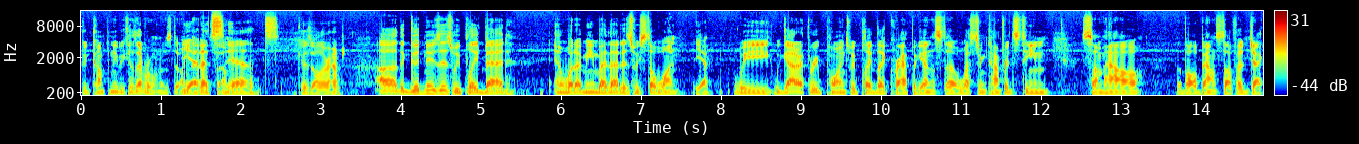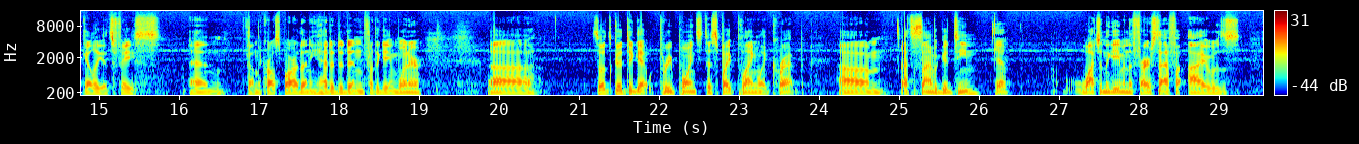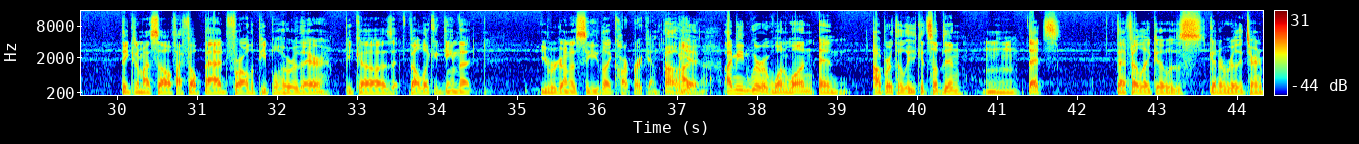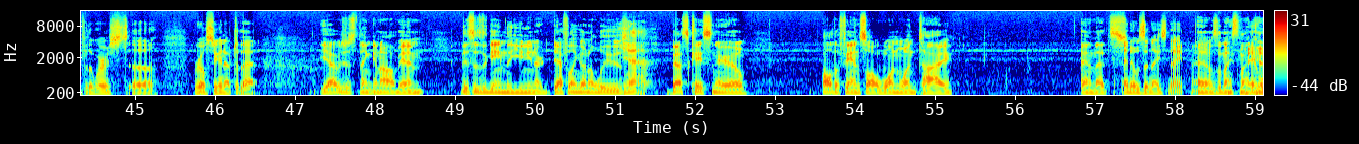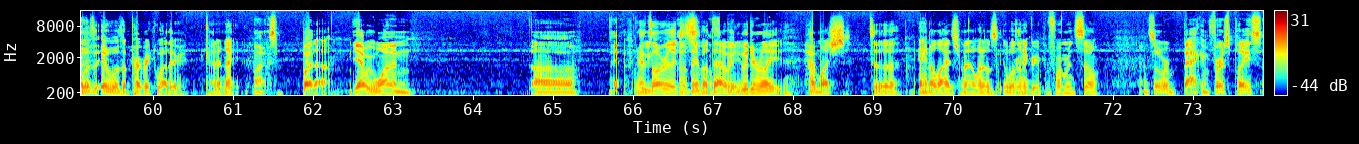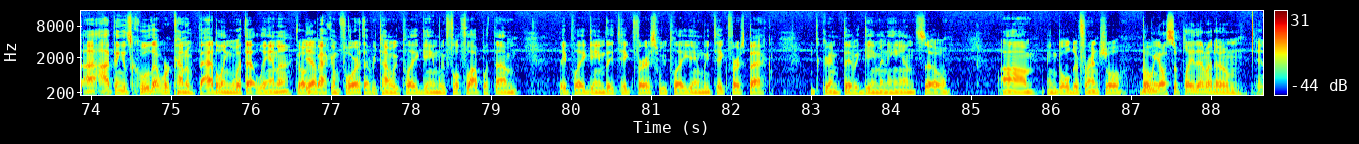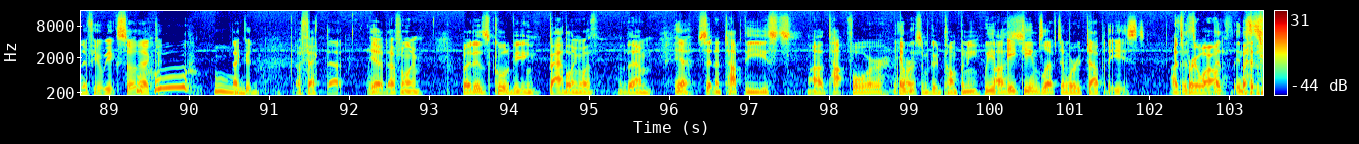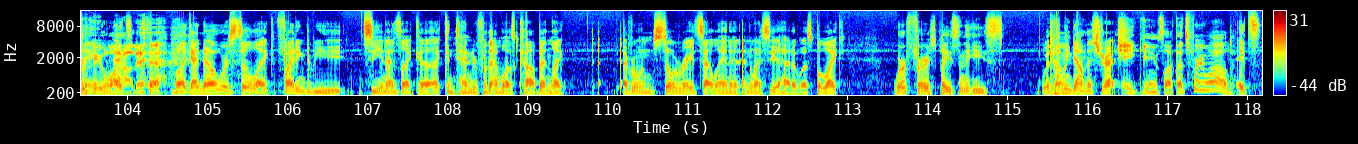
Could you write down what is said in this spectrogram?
good company because everyone was doing Yeah, that. that's so. yeah, it goes all around. Uh, the good news is we played bad, and what I mean by that is we still won. Yeah, We we got our three points. We played like crap against a Western Conference team. Somehow the ball bounced off of Jack Elliott's face and found the crossbar. Then he headed it in for the game winner. Uh, so it's good to get three points despite playing like crap. Um, that's a sign of a good team. yeah, Watching the game in the first half, I was thinking to myself, I felt bad for all the people who were there because it felt like a game that you were going to see like heartbreaking. Oh I- yeah. I, mean, we were at one-one, and Alberto Lee gets subbed in. Mm-hmm. That's that felt like it was gonna really turn for the worst uh, real soon after that. Yeah, I was just thinking, oh man, this is a game the Union are definitely going to lose. Yeah. Best case scenario, all the fans saw one-one tie, and that's And it was a nice night. and it was a nice night. It yeah. was it was a perfect weather kind of night. nice, But, but uh, yeah, we won, and uh, yeah, That's we- all really to say about that. We, we didn't really have much to analyze from that one. It was it wasn't a great performance. So And so we're back in first place. I, I think it's cool that we're kind of battling with Atlanta, going Yeah. back and forth every time we play a game. We flip flop with them. They play a game, they take first. We play a game, we take first back. Granted, they have a game in hand, so um, and goal differential. But we also play them at home in a few weeks, so that could that could affect that. yeah, definitely. But it is cool to be battling with them. Yeah. Sitting atop the East, uh, top four Yeah, we- some good company. We have Us. eight games left, and we're top of the East. That's pretty wild. That's pretty wild, That's- like I know we're still like fighting to be seen as like a contender for the MLS Cup, and like everyone still rates Atlanta and NYC ahead of us, but like we're first place in the East, With coming down the stretch. Eight games left. That's pretty wild. It's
